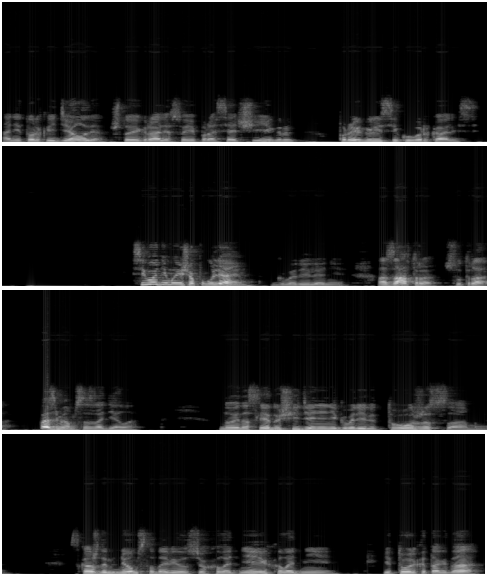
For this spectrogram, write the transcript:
Они только и делали, что играли в свои поросячьи игры, прыгались и кувыркались. «Сегодня мы еще погуляем», — говорили они, — «а завтра с утра возьмемся за дело». Но и на следующий день они говорили то же самое. С каждым днем становилось все холоднее и холоднее. И только тогда,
